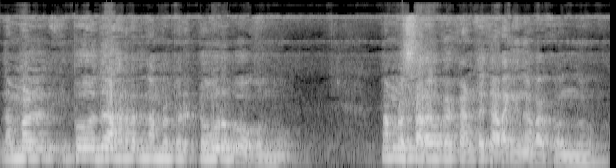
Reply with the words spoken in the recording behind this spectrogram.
നമ്മൾ ഇപ്പോൾ ഉദാഹരണത്തിന് നമ്മളിപ്പോൾ ഒരു ടൂർ പോകുന്നു. നമ്മൾ സ്ഥലമൊക്കെ കണ്ട് കറങ്ങി നടക്കുന്നു.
